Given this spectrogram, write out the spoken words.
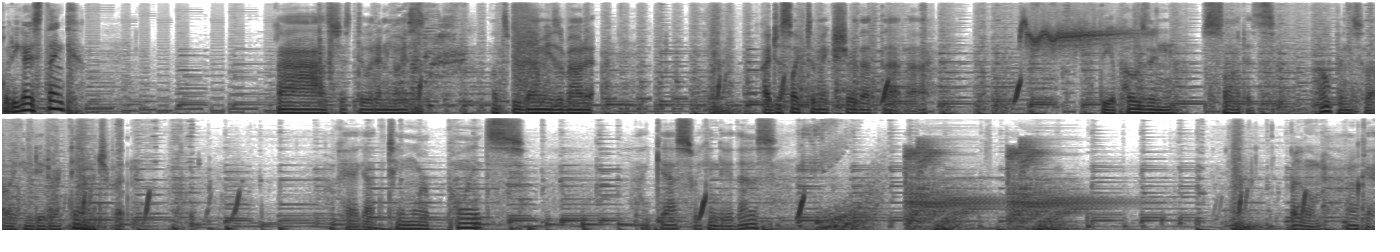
What do you guys think? Ah, let's just do it anyways. Let's be dummies about it. I just like to make sure that that uh, the opposing slot is open so that we can do direct damage. But okay, I got two more points. I guess we can do this. Boom. Okay.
